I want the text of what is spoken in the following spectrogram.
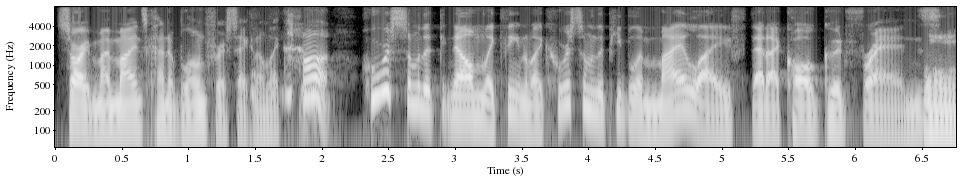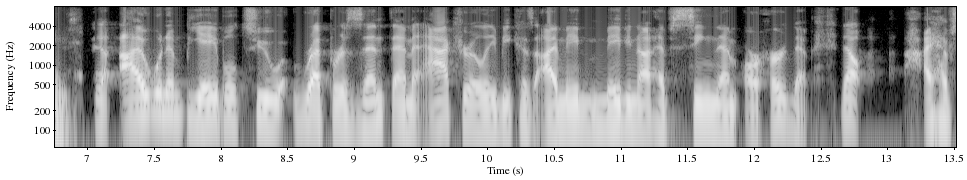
Sorry, my mind's kind of blown for a second. I'm like, huh, who are some of the now I'm like thinking, I'm like, who are some of the people in my life that I call good friends? Mm. I wouldn't be able to represent them accurately because I may maybe not have seen them or heard them. Now, I have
